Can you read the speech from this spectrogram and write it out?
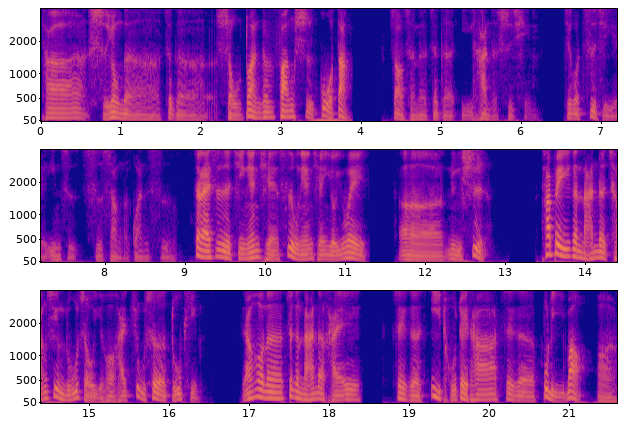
他使用的这个手段跟方式过当，造成了这个遗憾的事情。结果自己也因此吃上了官司。再来是几年前，四五年前，有一位呃女士，她被一个男的强行掳走以后，还注射毒品，然后呢，这个男的还这个意图对她这个不礼貌啊，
